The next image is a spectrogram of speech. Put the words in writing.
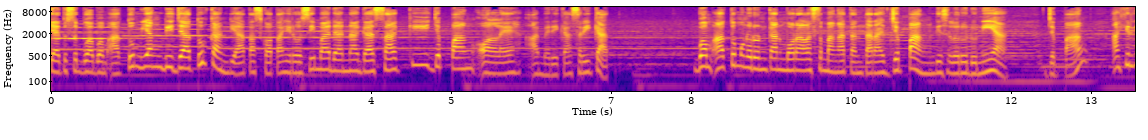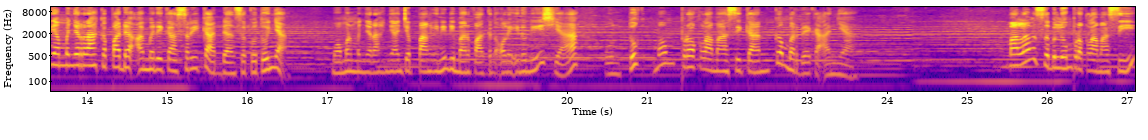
yaitu sebuah bom atom yang dijatuhkan di atas kota Hiroshima dan Nagasaki, Jepang oleh Amerika Serikat. Bom atom menurunkan moral semangat tentara Jepang di seluruh dunia. Jepang akhirnya menyerah kepada Amerika Serikat dan sekutunya. Momen menyerahnya Jepang ini dimanfaatkan oleh Indonesia untuk memproklamasikan kemerdekaannya. Malam sebelum proklamasi,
